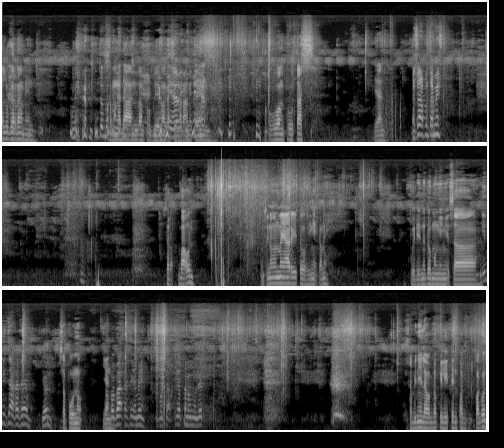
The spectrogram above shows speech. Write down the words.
lugar namin, sa mga daan lang problema kasi marami tayong makukuhang prutas. Yan. Masarap ang tamis. Sarap baon. Kung sino man mayari ito, hingi kami. Pwede na daw mangingi sa Limit siya kasi. Yun. sa puno. Yan. Pababa kasi kami. Tapos akyat naman ulit. Sabi nila, wag daw pilitin pag pagod.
